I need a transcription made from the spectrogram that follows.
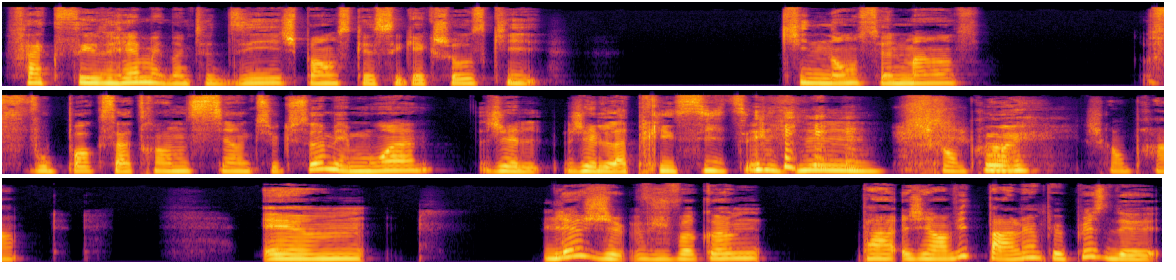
Fait que c'est vrai maintenant que tu te dis, je pense que c'est quelque chose qui qui non seulement faut pas que ça te rende si anxieux que ça, mais moi je je l'apprécie, tu sais. Mhm. je comprends. Ouais. Je comprends. Euh, là, je, je vais comme... J'ai envie de parler un peu plus de...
